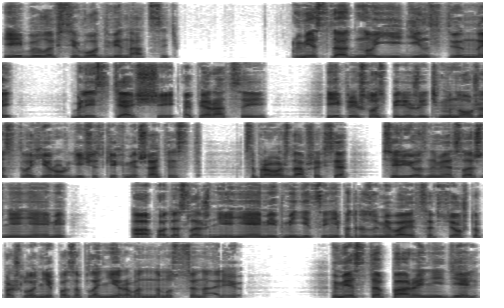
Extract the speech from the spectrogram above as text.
Ей было всего 12. Вместо одной единственной блестящей операции ей пришлось пережить множество хирургических вмешательств, сопровождавшихся серьезными осложнениями, а под осложнениями в медицине подразумевается все, что пошло не по запланированному сценарию. Вместо пары недель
